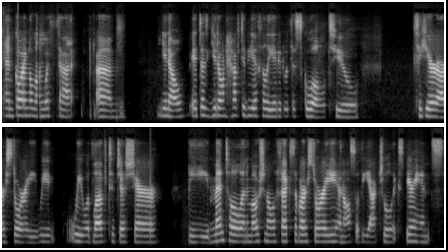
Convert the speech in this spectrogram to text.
And going along with that, um, you know, it does. You don't have to be affiliated with the school to to hear our story. We we would love to just share the mental and emotional effects of our story and also the actual experience.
